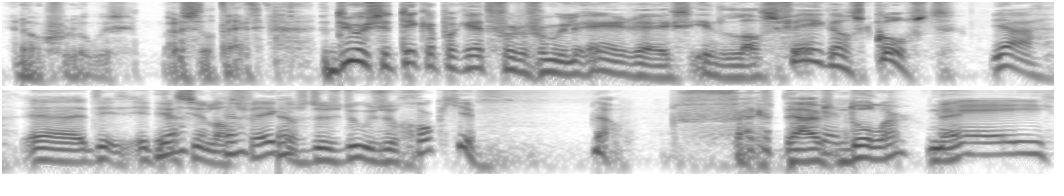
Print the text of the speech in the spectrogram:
En ook voor Lewis. Maar dat is altijd. Het duurste ticketpakket voor de Formule 1 race in Las Vegas kost. Ja, eh, het, is, het Ja, is in Las Vegas, ja. dus doe eens een gokje. Nou, 5000 dollar. Nee,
